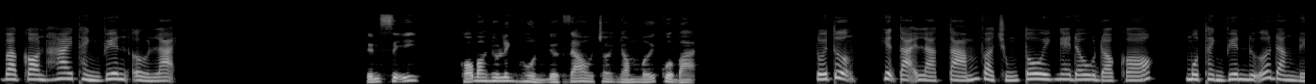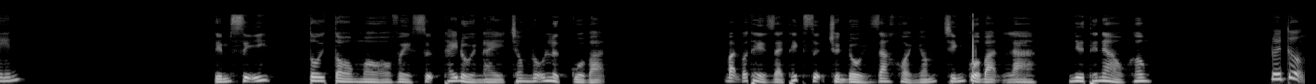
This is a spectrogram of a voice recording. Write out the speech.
và còn hai thành viên ở lại. Tiến sĩ, có bao nhiêu linh hồn được giao cho nhóm mới của bạn? Đối tượng hiện tại là 8 và chúng tôi nghe đâu đó có một thành viên nữa đang đến. Tiến sĩ, tôi tò mò về sự thay đổi này trong nỗ lực của bạn. Bạn có thể giải thích sự chuyển đổi ra khỏi nhóm chính của bạn là như thế nào không? Đối tượng,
